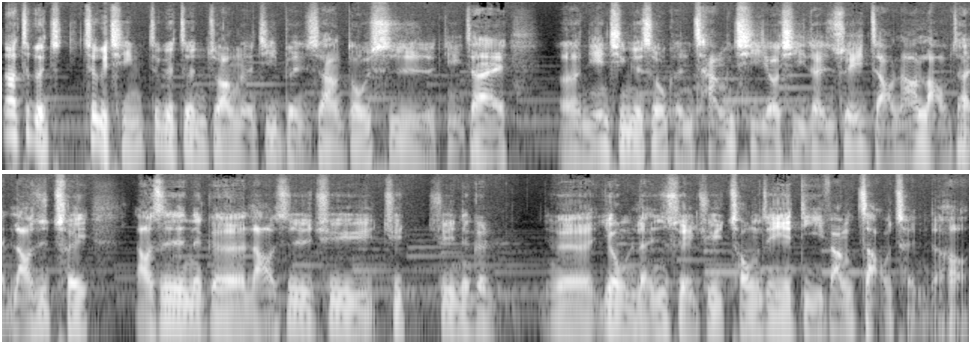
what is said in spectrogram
那这个这个情这个症状呢，基本上都是你在呃年轻的时候可能长期有洗冷水澡，然后老在老是吹，老是那个老是去去去那个那个用冷水去冲这些地方造成的哈。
